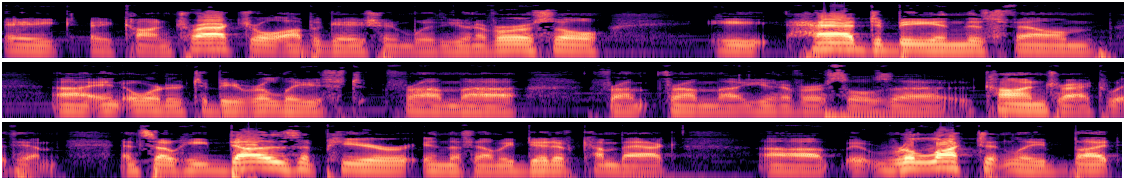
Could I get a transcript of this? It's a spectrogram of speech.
a, a contractual obligation with Universal, he had to be in this film uh, in order to be released from uh, from from uh, Universal's uh, contract with him, and so he does appear in the film. He did have come back uh, reluctantly, but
